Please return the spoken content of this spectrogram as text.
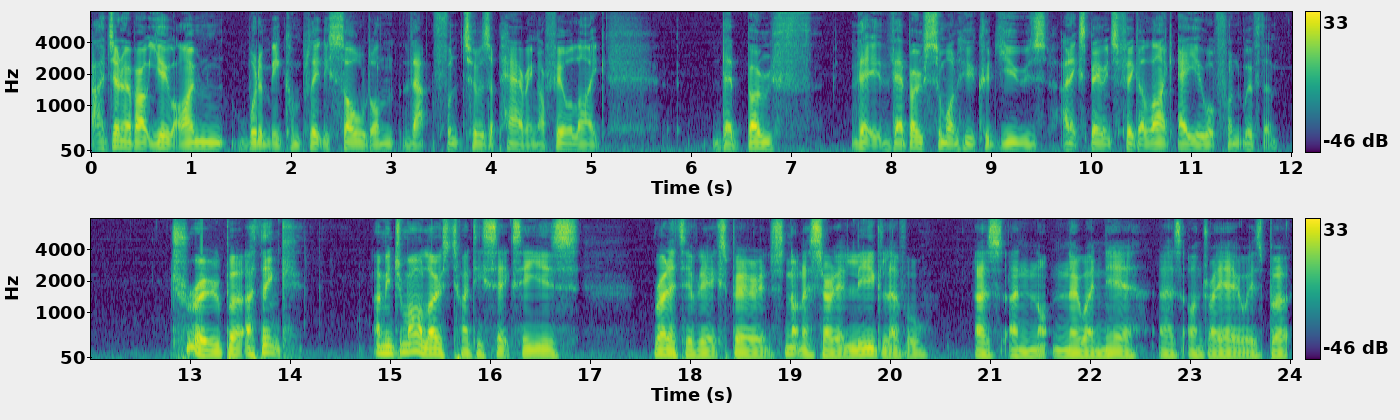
I don't know about you, I wouldn't be completely sold on that front two as a pairing. I feel like they're both they they're both someone who could use an experienced figure like Ayew up front with them. True, but I think, I mean, Jamal Lowe's 26. He is relatively experienced, not necessarily at league level, as and not nowhere near as Andre is, but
